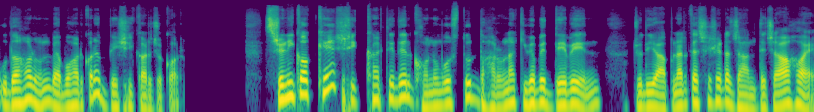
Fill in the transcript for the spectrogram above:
উদাহরণ ব্যবহার করা বেশি কার্যকর। শ্রেণীকক্ষে শিক্ষার্থীদের ঘনবস্তুর ধারণা কীভাবে দেবেন, যদি আপনার কাছে সেটা জানতে চাওয়া হয়,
